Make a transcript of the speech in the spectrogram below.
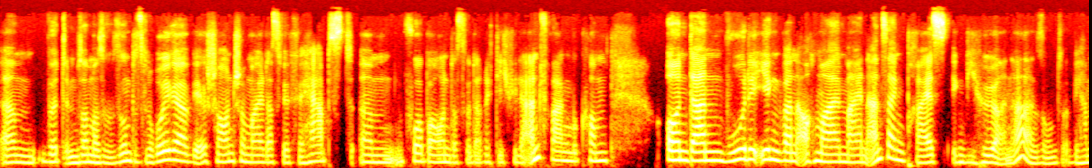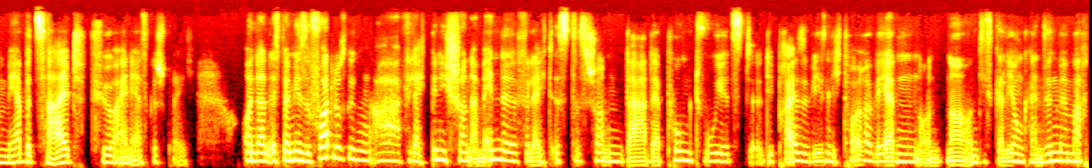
ähm, wird im Sommer sowieso ein bisschen ruhiger. Wir schauen schon mal, dass wir für Herbst ähm, vorbauen, dass wir da richtig viele Anfragen bekommen. Und dann wurde irgendwann auch mal mein Anzeigenpreis irgendwie höher. Ne? Also wir haben mehr bezahlt für ein Erstgespräch. Und dann ist bei mir sofort losgegangen, ah, vielleicht bin ich schon am Ende, vielleicht ist das schon da der Punkt, wo jetzt äh, die Preise wesentlich teurer werden und, ne, und die Skalierung keinen Sinn mehr macht.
